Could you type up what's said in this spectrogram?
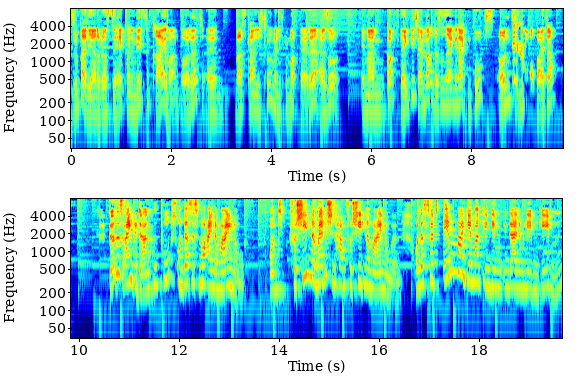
Super, Diana, du hast direkt meine nächste Frage beantwortet. Ähm, was kann ich tun, wenn ich gemobbt werde? Also, in meinem Kopf denke ich einfach, das ist ein Gedankenpups und genau. weiter. Das ist ein Gedankenpups und das ist nur eine Meinung. Und verschiedene Menschen haben verschiedene Meinungen. Und es wird immer jemand in, dem, in deinem Leben geben,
